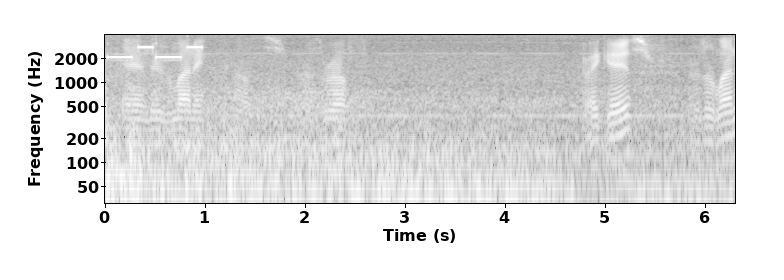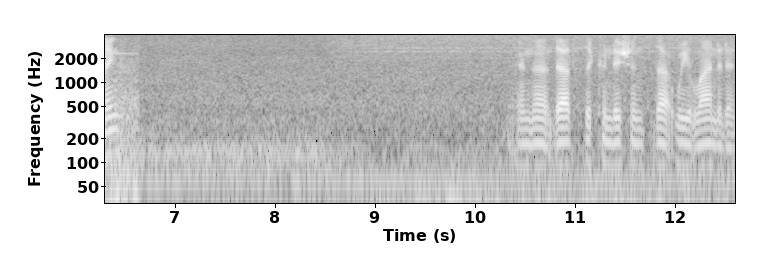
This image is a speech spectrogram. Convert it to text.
And there's landing. That was, that was rough. Alright guys, there's our landing. And uh, that's the conditions that we landed in.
